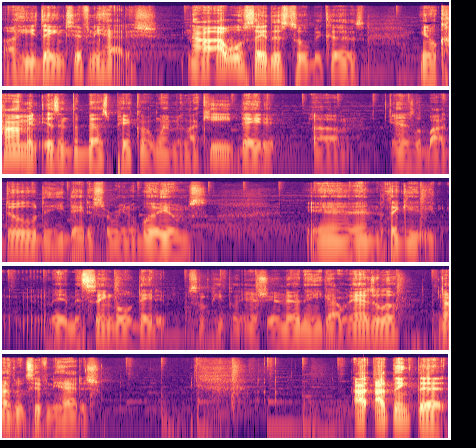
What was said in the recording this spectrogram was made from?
Uh, he's dating Tiffany Haddish. Now, I will say this too, because, you know, Common isn't the best picker of women. Like, he dated um, Angela Badu. Then he dated Serena Williams, and I think he, may have been single, dated some people in the industry in there. Then he got with Angela. Now he's with Tiffany Haddish. I, I think that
